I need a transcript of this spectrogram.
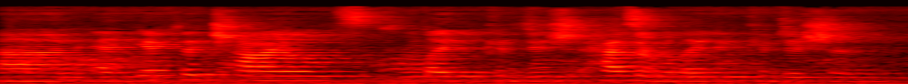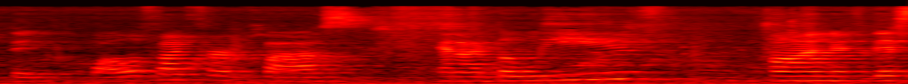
Um, and if the child's related condition, has a related condition, they qualify for a class. And I believe on this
